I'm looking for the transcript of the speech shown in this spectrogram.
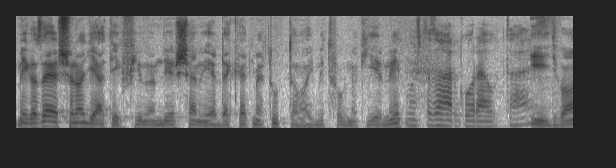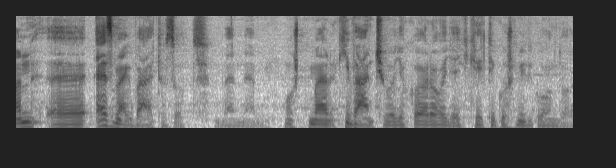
még az első nagyjátékfilmemnél sem érdekelt, mert tudtam, hogy mit fognak írni. Most az Argóra utal. Így van. Ez megváltozott bennem. Most már kíváncsi vagyok arra, hogy egy kritikus mit gondol.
